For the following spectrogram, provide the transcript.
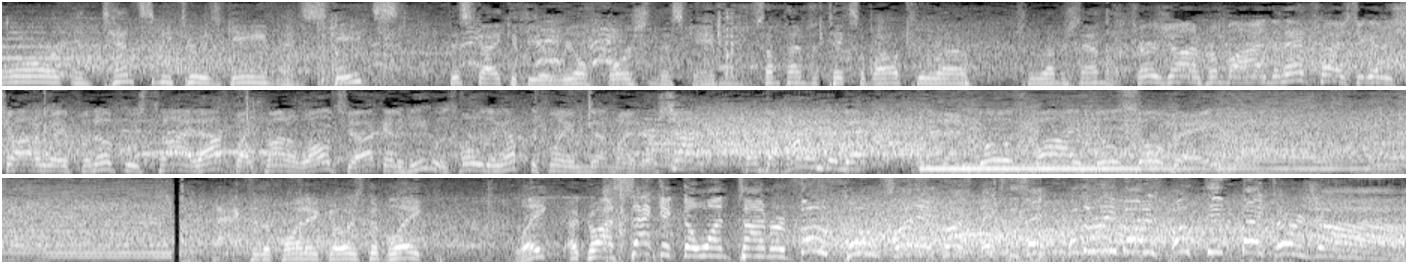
More intensity to his game and skates. This guy could be a real force in this game, and sometimes it takes a while to uh, to understand that. Turgeon from behind the net tries to get a shot away. Phaneuf was tied up by Konowalchuk, and he was holding up the Flame netminder. A shot from behind the net, and it goes by Phil Sauve. Back to the point it goes to Blake. Blake across second, the one-timer. Boom, boom, sliding across, makes the save. But the rebound is poked in by Turgeon.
